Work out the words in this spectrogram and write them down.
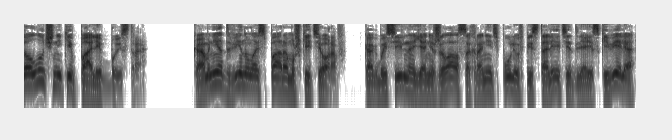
то лучники пали быстро. Ко мне двинулась пара мушкетеров. Как бы сильно я не желал сохранить пулю в пистолете для эскивеля,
